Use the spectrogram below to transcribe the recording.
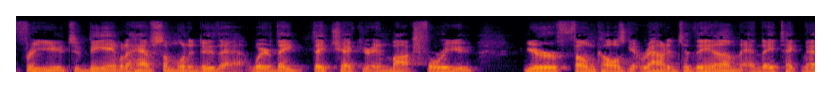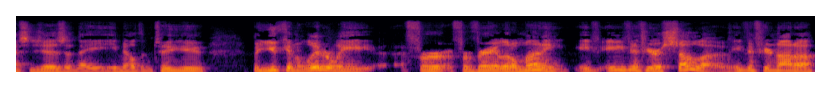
for you to be able to have someone to do that where they they check your inbox for you your phone calls get routed to them and they take messages and they email them to you but you can literally for for very little money even if you're a solo even if you're not a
